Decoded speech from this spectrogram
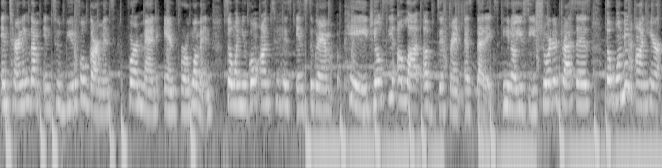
and turning them into beautiful garments for men and for women. So when you go onto his Instagram page, you'll see a lot of different aesthetics. You know, you see shorter dresses. The women on here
